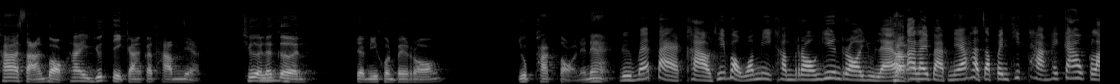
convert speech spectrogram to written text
ถ้าศาลบอกให้ยุติการกระทำเนี่ย เชื่อเหลือเกิน จะมีคนไปร้อง ยุบพักต่อแน่หรือแม้แต่ข่าวที่บอกว่ามีคำร้องยื่นรออยู่แล้ว ครับ อะไรแบบเนี้ยค่ะจะเป็นทิศทางให้ก้าวไกล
